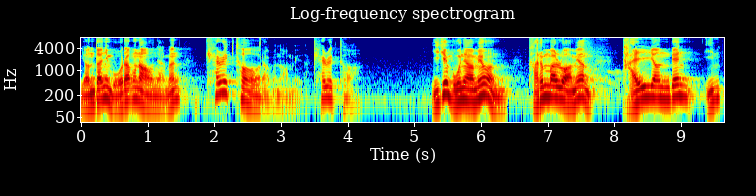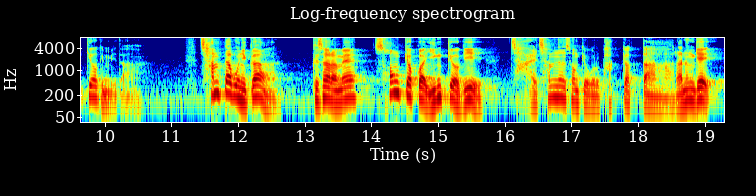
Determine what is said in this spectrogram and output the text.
연단이 뭐라고 나오냐면 캐릭터라고 나옵니다. 캐릭터. 이게 뭐냐면 다른 말로 하면 단련된 인격입니다. 참다 보니까 그 사람의 성격과 인격이 잘 참는 성격으로 바뀌었다라는 게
